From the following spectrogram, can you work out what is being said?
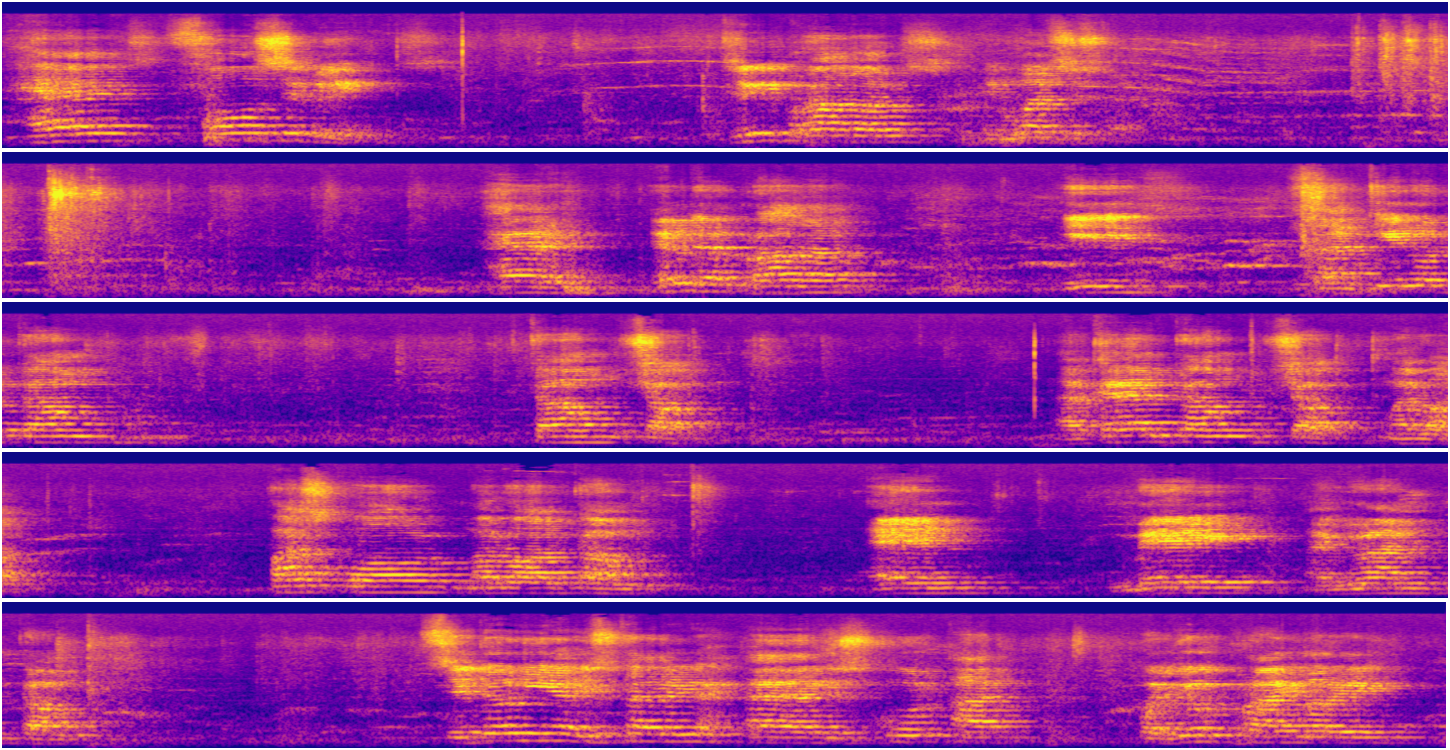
has four siblings, three brothers and one sister. Her elder brother is Santino Tom Tom Akan Tom Shock Marwal, Passport Marwal Tom, and Mary Anyuan Tom. Sidonia studied at school at Pajok Primary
